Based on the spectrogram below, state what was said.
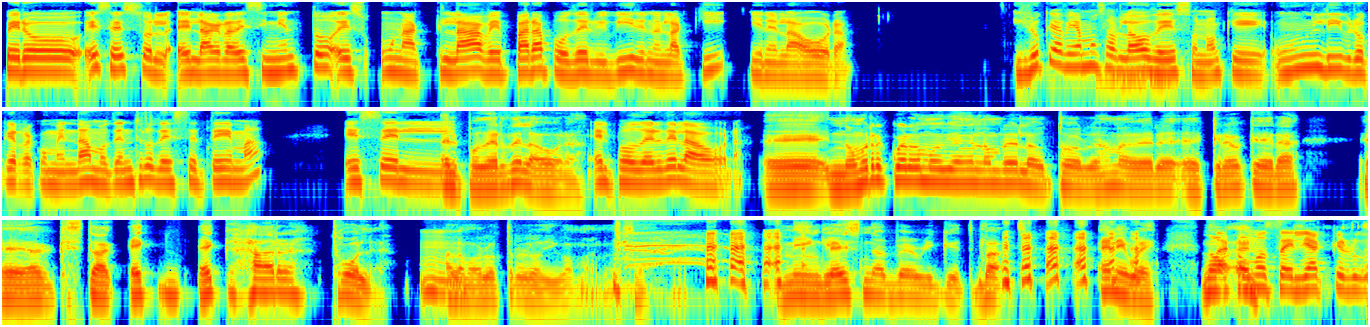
Pero es eso, el agradecimiento es una clave para poder vivir en el aquí y en el ahora. Y creo que habíamos hablado de eso, ¿no? Que un libro que recomendamos dentro de este tema es el... El poder de la hora. El poder de la hora. Eh, no me recuerdo muy bien el nombre del autor, déjame ver, eh, eh, creo que era está Eckhart Tolle. A lo mm. mejor otro lo digo, mano. mi inglés not very good, but anyway. No, como Celia Cruz.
